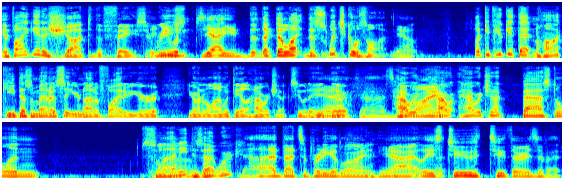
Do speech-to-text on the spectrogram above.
If I get a shot to the face, it really wouldn't. yeah, you'd- the, like the light, the switch goes on. Yeah. Like if you get that in hockey, it doesn't matter. Let's say you're not a fighter, you're you're on a line with Dale Hawerchuk. See what I did Yeah, there? yeah, that's uh, a good Howard. Howard, Hawerchuk, Bastel, and Selanne. Um, Does that work? Uh, that's a pretty good line. Yeah, at least two two thirds of it.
